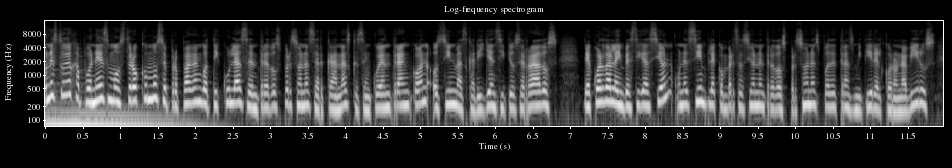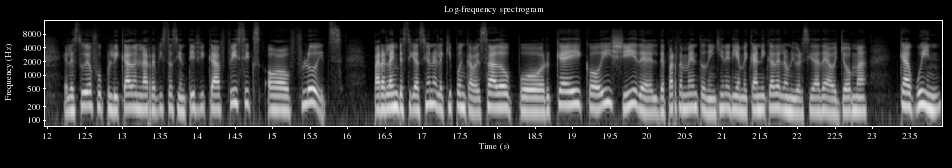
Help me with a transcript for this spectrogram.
Un estudio japonés mostró cómo se propagan gotículas entre dos personas cercanas que se encuentran con o sin mascarilla en sitios cerrados. De acuerdo a la investigación, una simple conversación entre dos personas puede transmitir el coronavirus. El estudio fue publicado en la revista científica Physics of Fluids. Para la investigación, el equipo encabezado por Kei Koishi del Departamento de Ingeniería Mecánica de la Universidad de Aoyama Kawin,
